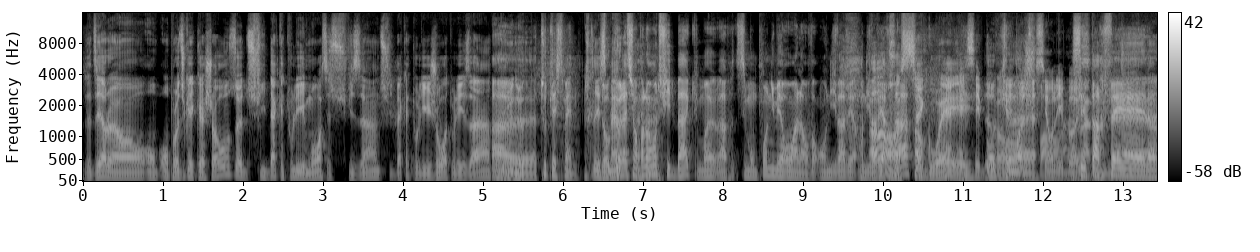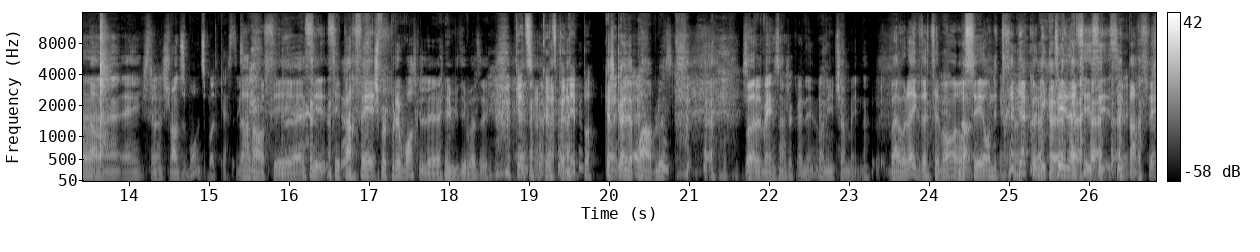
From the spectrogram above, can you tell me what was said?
C'est-à-dire, euh, on, produit quelque chose, euh, du feedback à tous les mois, c'est suffisant, du feedback à tous les jours, à tous les heures, toutes les minutes. Euh, Toutes les semaines. Toutes les donc semaines. voilà, si on parle vraiment de feedback, moi, ah, c'est mon point numéro 1. Là, on, va- on y va vers, on y va Ah, vers ça. segway. Eh, c'est beau. Donc, Oh, euh, je suis si on les C'est parfait. Non, non, non. Je suis- rendu bon du podcasting. Non, non, c'est c'est- c'est parfait. Je peux prévoir ce que l'invité va dire. Que tu, que tu connais pas. Que je connais pas en plus. Je m'appelle Vincent, je connais. On est chum maintenant. Bah voilà, exactement. Alors, c'est- on est très bien connectés là, c'est- c'est c'est parfait.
